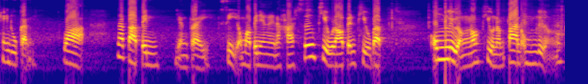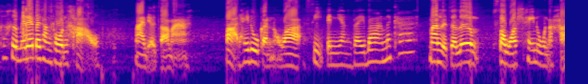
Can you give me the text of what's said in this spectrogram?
ให้ดูกัน ว่าหน้าตาเป็นอย่างไรสีออกมาเป็นยังไงนะคะ ซึ่งผิวเราเป็นผิวแบบอมเหลืองเนาะผิวน้ำตาลอมเหลืองก็คือไม่ได้ไปทางโทนขาว มาเดี๋ยวจะมาปาดให้ดูกันเนาะว่าสีเป็นอย่างไรบ้างนะคะ มาเดี๋ยวจะเริ่มสวอชให้ดูนะคะ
